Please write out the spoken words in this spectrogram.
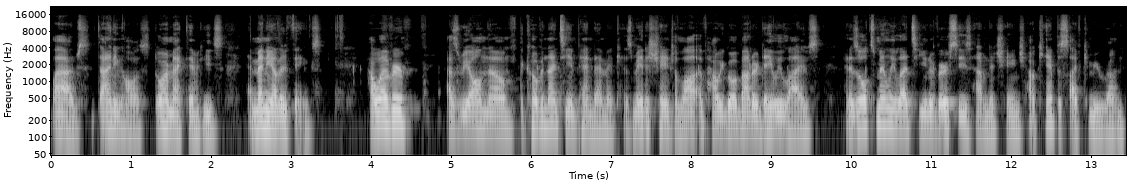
labs, dining halls, dorm activities, and many other things. However, as we all know, the COVID 19 pandemic has made us change a lot of how we go about our daily lives and has ultimately led to universities having to change how campus life can be run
